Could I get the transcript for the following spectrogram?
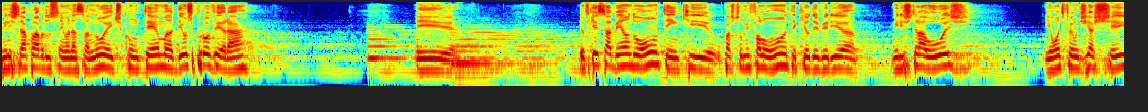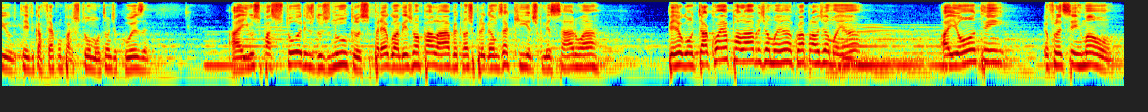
ministrar a palavra do Senhor nessa noite com o tema Deus proverá. E eu fiquei sabendo ontem que o pastor me falou ontem que eu deveria ministrar hoje. E ontem foi um dia cheio, teve café com o pastor, um montão de coisa. Aí os pastores dos núcleos pregam a mesma palavra que nós pregamos aqui. Eles começaram a perguntar qual é a palavra de amanhã, qual é a palavra de amanhã. Aí ontem eu falei assim, irmão,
